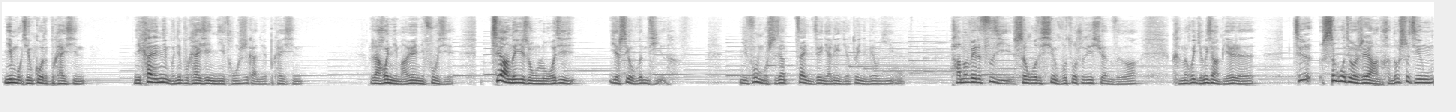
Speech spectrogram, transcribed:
你母亲过得不开心，你看见你母亲不开心，你同时感觉不开心，然后你埋怨你父亲，这样的一种逻辑也是有问题的。你父母实际上在你这个年龄已经对你没有义务，他们为了自己生活的幸福做出的选择，可能会影响别人。这个生活就是这样的，很多事情。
